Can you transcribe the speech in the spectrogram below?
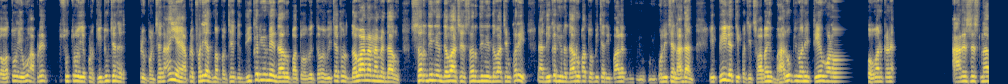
હતો એવું આપણે સૂત્રોએ પણ કીધું છે ને પણ છે ને, અહીંયા આપણે ફરિયાદમાં પણ છે કે દીકરીઓને દારૂ પાતો. હવે તમે વિચાર કરો, દવાના નામે દારૂ. શરદીની દવા છે, શરદીની દવા છે એમ કરી આ દીકરીઓને દારૂ પાતો. બિચારી બાળક, ઓલી છે નાદાન એ પી લેતી. પછી સ્વાભાવિક ભારું પીવાની ટેવ વાળો હોવાને કારણે આરએસએસ ના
